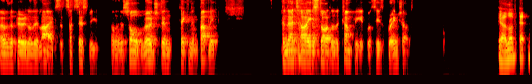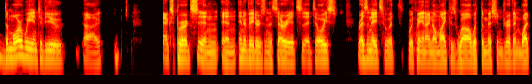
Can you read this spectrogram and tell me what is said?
over the period of their lives that successfully sold, merged them, taken them public. And that's how he started the company. It was his brainchild. Yeah, I love eh, the more we interview uh, experts and and innovators in this area. It's it's always resonates with with me, and I know Mike as well with the mission driven. What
